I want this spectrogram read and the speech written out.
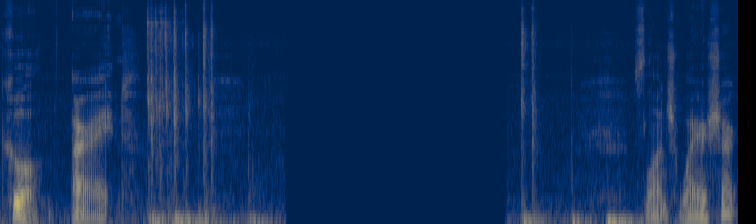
cool. All right. Launch Wireshark.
